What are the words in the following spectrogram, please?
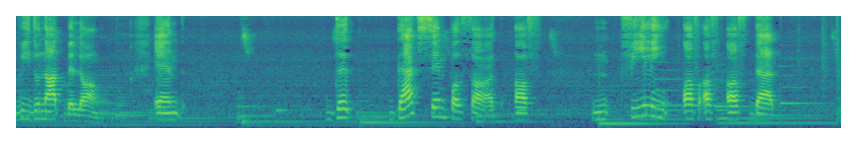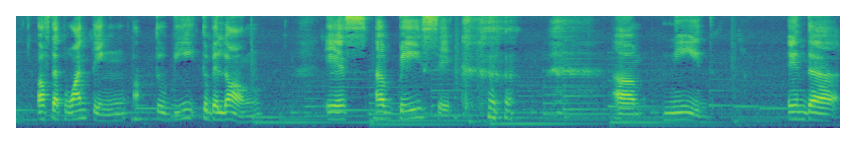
we do not belong. And the, that simple thought of feeling of, of, of that of that wanting to be to belong is a basic um, need in the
